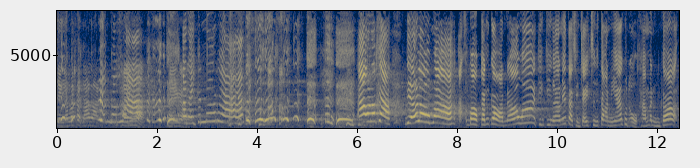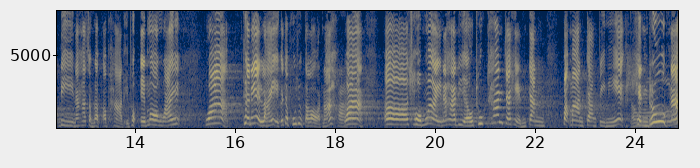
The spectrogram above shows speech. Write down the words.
อย่างนั้นแหละค่ะน่ารักน่าใช่รัค่ะกใช่ค่ะอะไรก็น่ารัก เอาละค่ะ เดี๋ยวเรามาบอกกันก่อนเนาะว่าจริง ๆ แล้วเนี่ยตัดสินใจซื้อตอนนี้คุณโอ๋คะมันก็ดีนะคะสำหรับเอาผาดเอเอมองไว้ว่า คืออันนี้เอไลฟ์เอก็จะพูดอยู่ตลอดนะค่ะว่าเอ่อโฉมใหม่นะคะ เดี๋ยวทุกท่านจะเห็นกันประมาณกลางปีนี้ เห็นรูปนะ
